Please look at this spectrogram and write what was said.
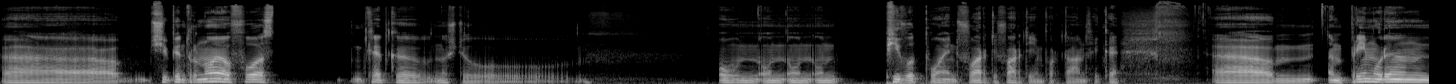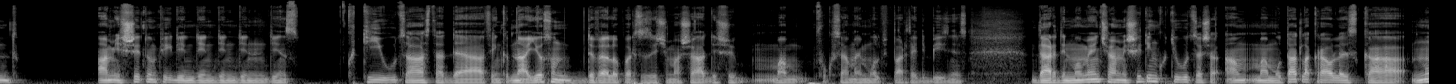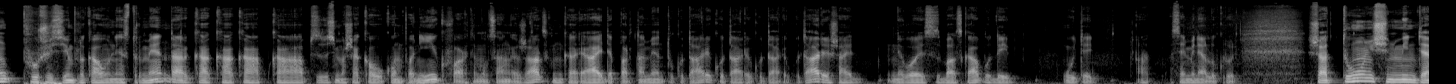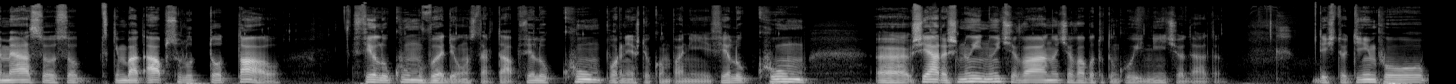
Uh, și pentru noi a fost, cred că, nu știu, un, un, un, un pivot point foarte, foarte important, fiindcă uh, în primul rând am ieșit un pic din, din, din, din, din cutiuța asta de a, fiindcă, na, eu sunt developer, să zicem așa, deși m-am focusat mai mult pe partea de business, dar din moment ce am ieșit din cutiuța așa, am, m-am mutat la Crowless ca, nu pur și simplu ca un instrument, dar ca, ca, ca, ca, să zicem așa, ca o companie cu foarte mulți angajați, în care ai departamentul cu tare, cu tare, cu tare, cu tare și ai nevoie să-ți bați capul de, uite, asemenea lucruri. Și atunci în mintea mea s-a, s-a schimbat absolut total felul cum văd eu un startup, felul cum pornește o companie, felul cum... Uh, și iarăși, nu-i, nu-i ceva, nu ceva bătut în cui niciodată. Deci tot timpul,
